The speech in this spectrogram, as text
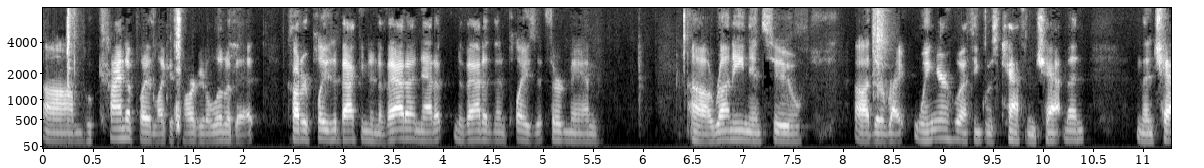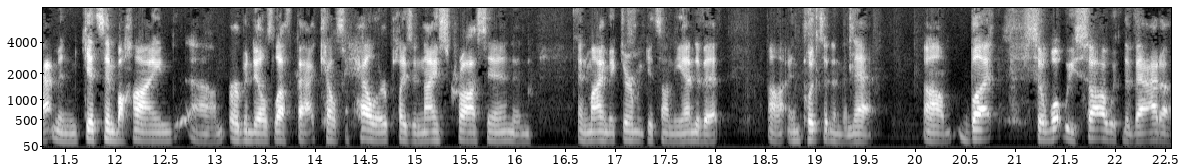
um, who kind of played like a target a little bit. Cutter plays it back into Nevada. Nevada then plays it third man, uh, running into uh, their right winger, who I think was Catherine Chapman. And then Chapman gets in behind um, Urbandale's left back, Kelsey Heller, plays a nice cross in, and and Maya McDermott gets on the end of it uh, and puts it in the net. Um, but so what we saw with Nevada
